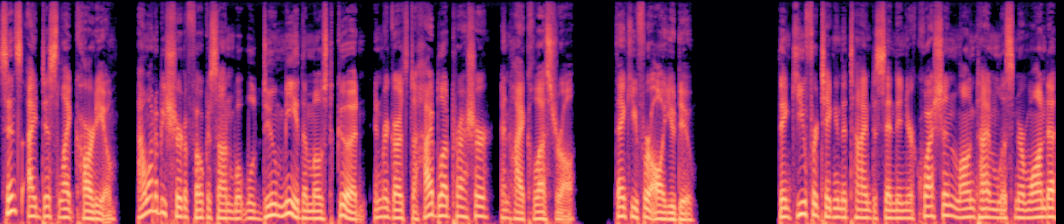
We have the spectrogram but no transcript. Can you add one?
Since I dislike cardio, I want to be sure to focus on what will do me the most good in regards to high blood pressure and high cholesterol. Thank you for all you do. Thank you for taking the time to send in your question, longtime listener Wanda.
